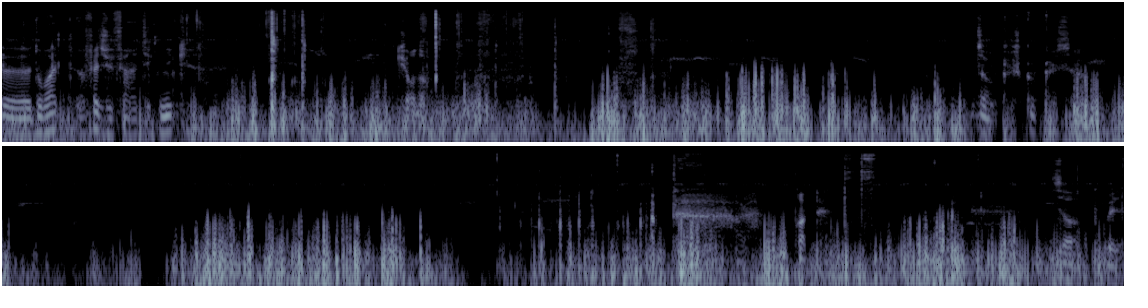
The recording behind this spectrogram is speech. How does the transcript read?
euh, droite. En fait, je vais faire la technique cure-dent. Donc, je coupe que ça. Hop, voilà, propre. Ça, poubelle.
